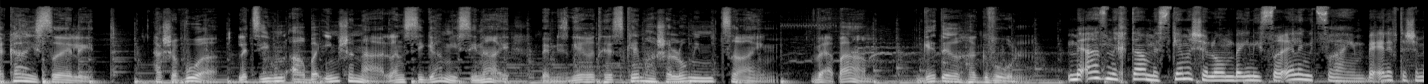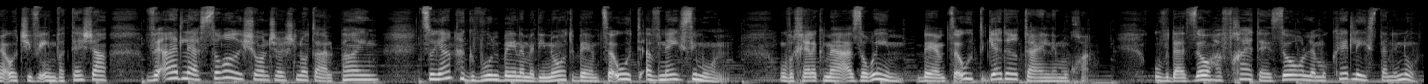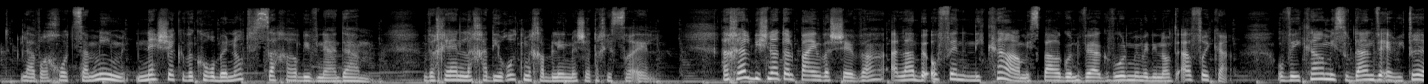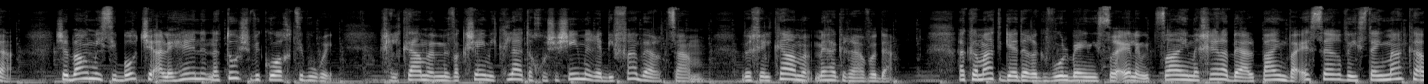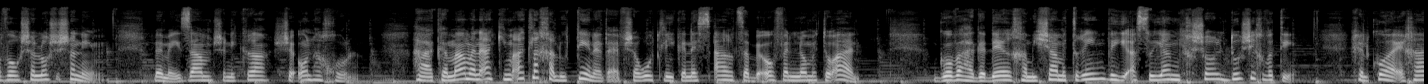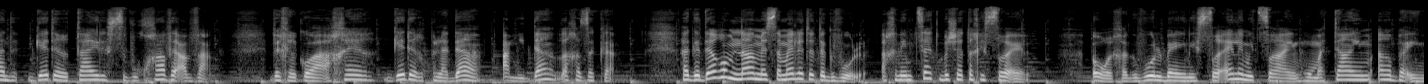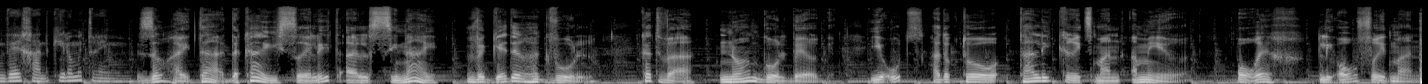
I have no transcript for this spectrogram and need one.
דקה ישראלית. השבוע לציון 40 שנה לנסיגה מסיני במסגרת הסכם השלום עם מצרים. והפעם, גדר הגבול. מאז נחתם הסכם השלום בין ישראל למצרים ב-1979 ועד לעשור הראשון של שנות האלפיים, צוין הגבול בין המדינות באמצעות אבני סימון, ובחלק מהאזורים באמצעות גדר תיל נמוכה. עובדה זו הפכה את האזור למוקד להסתננות, להברחות סמים, נשק וקורבנות סחר בבני אדם, וכן לחדירות מחבלים לשטח ישראל. החל בשנת 2007 עלה באופן ניכר מספר גונבי הגבול ממדינות אפריקה, ובעיקר מסודאן ואריתריאה, שבאו מסיבות שעליהן נטוש ויכוח ציבורי. חלקם מבקשי מקלט החוששים מרדיפה בארצם, וחלקם מהגרי עבודה. הקמת גדר הגבול בין ישראל למצרים החלה ב-2010 והסתיימה כעבור שלוש שנים, במיזם שנקרא שעון החול. ההקמה מנעה כמעט לחלוטין את האפשרות להיכנס ארצה באופן לא מתועד. גובה הגדר חמישה מטרים והיא עשויה מכשול דו-שכבתי. חלקו האחד גדר תיל סבוכה ועבה, וחלקו האחר גדר פלדה, עמידה וחזקה. הגדר אמנם מסמלת את הגבול, אך נמצאת בשטח ישראל. אורך הגבול בין ישראל למצרים הוא 241 קילומטרים. זו הייתה דקה ישראלית על סיני וגדר הגבול. כתבה נועם גולדברג, ייעוץ הדוקטור טלי קריצמן אמיר, עורך ליאור פרידמן.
